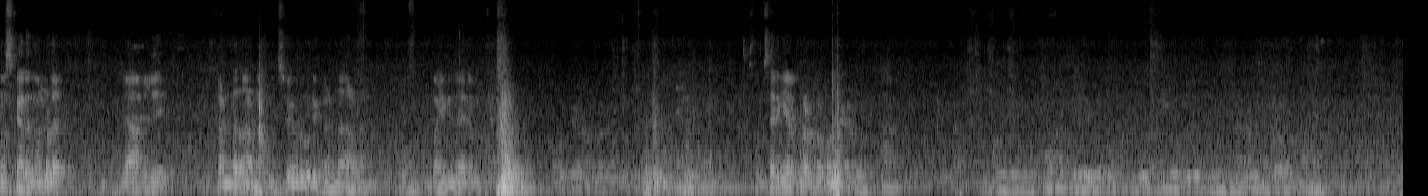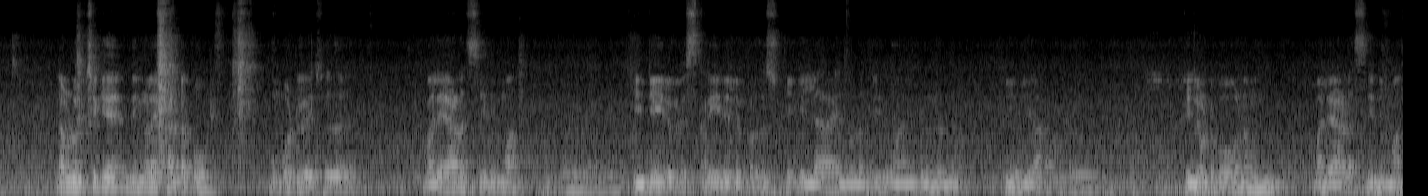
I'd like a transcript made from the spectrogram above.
നമസ്കാരം നമ്മൾ രാവിലെ കണ്ടതാണ് ഉച്ചയോടുകൂടി കണ്ടതാണ് അപ്പോൾ വൈകുന്നേരം സംസാരിക്കാം. നമ്മൾ ഉച്ചയ്ക്ക് നിങ്ങളെ കണ്ടപ്പോൾ മുമ്പോട്ട് വെച്ചത് മലയാള സിനിമ ഇന്ത്യയിൽ ഒരു സ്ക്രീനിൽ പ്രദർശിപ്പിക്കില്ല എന്നുള്ള തീരുമാനത്തിൽ നിന്ന് പി വി ആർ പിന്നോട്ട് പോകണമെന്നും മലയാള സിനിമ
